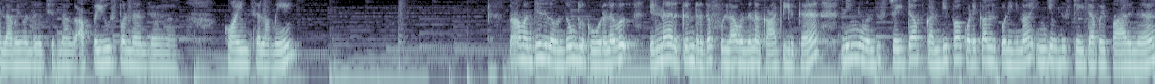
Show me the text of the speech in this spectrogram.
எல்லாமே வந்து வச்சுருந்தாங்க. அப்போ யூஸ் பண்ண அந்த காயின்ஸ் எல்லாமே. நான் வந்து இதில் வந்து உங்களுக்கு ஓரளவு என்ன இருக்குன்றத ஃபுல்லாக வந்து நான் காட்டியிருக்கேன். நீங்கள் வந்து ஸ்ட்ரெயிட்டாக கண்டிப்பாக கொடைக்கானல் போனீங்கன்னா இங்கே வந்து ஸ்ட்ரெயிட்டாக போய் பாருங்கள்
